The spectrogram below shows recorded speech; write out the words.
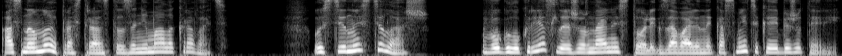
Основное пространство занимала кровать. У стены стеллаж, в углу кресла и журнальный столик, заваленный косметикой и бижутерией.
